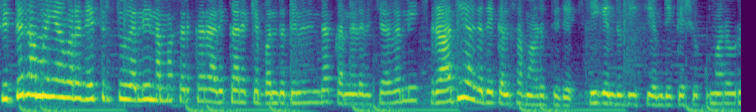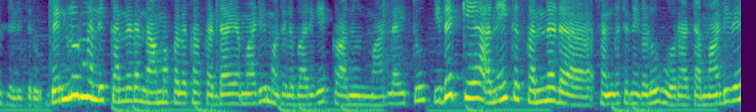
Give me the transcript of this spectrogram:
ಸಿದ್ದರಾಮಯ್ಯ ಅವರ ನೇತೃತ್ವದಲ್ಲಿ ನಮ್ಮ ಸರ್ಕಾರ ಅಧಿಕಾರಕ್ಕೆ ಬಂದ ದಿನದಿಂದ ಕನ್ನಡ ವಿಚಾರದಲ್ಲಿ ರಾಜಿಯಾಗದೆ ಕೆಲಸ ಮಾಡುತ್ತಿದೆ. ಹೀಗೆಂದು ಡಿಸಿಎಂ ಡಿಕೆ ಶಿವಕುಮಾರ್ ಅವರು ಹೇಳಿದರು. ಬೆಂಗಳೂರಿನಲ್ಲಿ ಕನ್ನಡ ನಾಮಫಲಕ ಕಡ್ಡಾಯ ಮಾಡಿ ಮೊದಲ ಬಾರಿಗೆ ಕಾನೂನು ಮಾಡಲಾಯಿತು. ಇದಕ್ಕೆ ಅನೇಕ ಕನ್ನಡ ಸಂಘಟನೆಗಳು ಹೋರಾಟ ಮಾಡಿವೆ.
